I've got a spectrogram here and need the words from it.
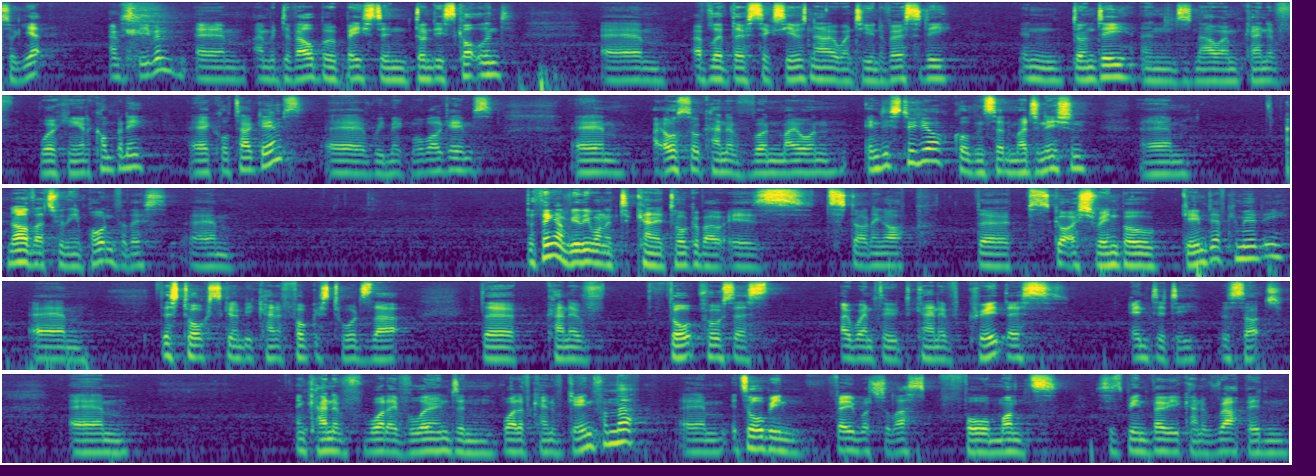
So, yeah, I'm Stephen. Um, I'm a developer based in Dundee, Scotland. Um, I've lived there six years now. I went to university in Dundee, and now I'm kind of working at a company uh, called Tag Games. Uh, we make mobile games. Um, I also kind of run my own indie studio called Insert Imagination. Um, none of that's really important for this. Um, the thing I really wanted to kind of talk about is starting up the Scottish Rainbow game dev community. Um, this talk is going to be kind of focused towards that, the kind of thought process I went through to kind of create this entity as such, um, and kind of what I've learned and what I've kind of gained from that. Um, it's all been very much the last four months, so it's been very kind of rapid and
